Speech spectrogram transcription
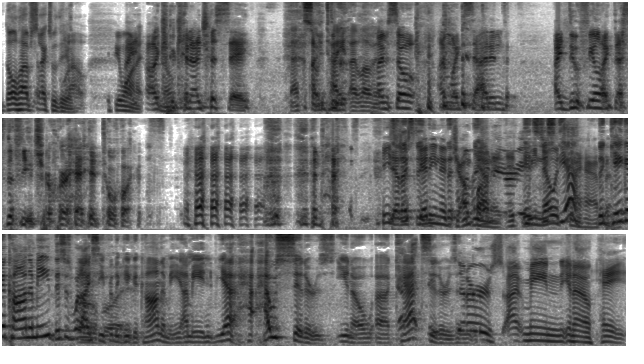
they'll have sex with you Wow. if you want I- it. I- you know? Can I just say, That's so do- tight. I love it. I'm so I'm like saddened. I do feel like that's the future we're headed towards. and that's, He's Yeah, that's just the- getting a the- jump yeah. on it. It- it's we know just it's yeah, going to happen. the gig economy. This is what I Oh, see for the gig economy. I mean, yeah, house sitters, you know, uh, cat sitters, and Sitters, I mean, you know, Hey,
